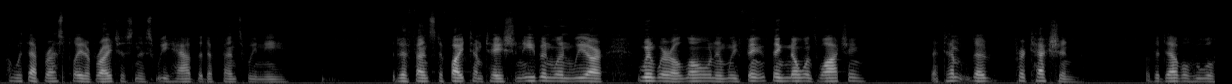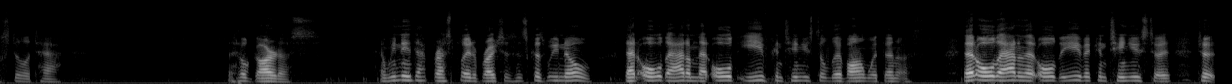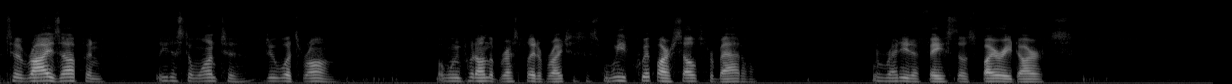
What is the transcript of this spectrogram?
But with that breastplate of righteousness, we have the defense we need the defense to fight temptation, even when we are when we're alone and we think, think no one's watching. Temp, the protection of the devil who will still attack. That he'll guard us, and we need that breastplate of righteousness because we know that old Adam, that old Eve, continues to live on within us. That old Adam, that old Eve, it continues to, to, to rise up and lead us to want to do what's wrong. But when we put on the breastplate of righteousness, when we equip ourselves for battle, we're ready to face those fiery darts.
